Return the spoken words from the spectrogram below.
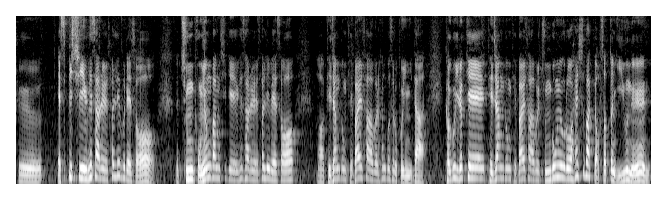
그 SPC 회사를 설립을 해서 중공영 방식의 회사를 설립해서 어, 대장동 개발 사업을 한 것으로 보입니다. 결국 이렇게 대장동 개발 사업을 중공영으로 할 수밖에 없었던 이유는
